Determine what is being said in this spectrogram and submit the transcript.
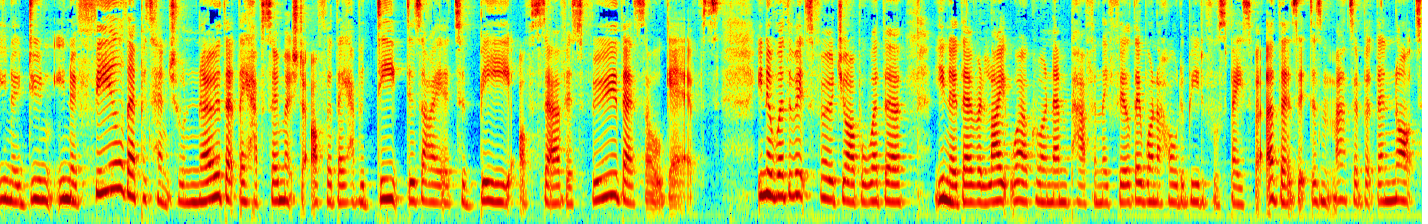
you know do you know feel their potential know that they have so much to offer they have a deep desire to be of service through their soul gifts you know whether it's for a job or whether you know they're a light worker or an empath and they feel they want to hold a beautiful space for others it doesn't matter but they're not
